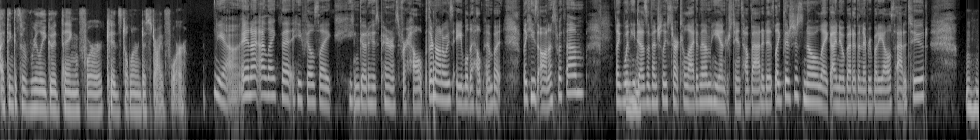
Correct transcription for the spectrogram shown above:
i think it's a really good thing for kids to learn to strive for. Yeah and I, I, like that he feels like he can go to his parents for help. They're not always able to help him but like he's honest with them. Like when mm-hmm. he does eventually start to lie to them he understands how bad it is. Like there's just no like i know better than everybody else attitude. Mm-hmm.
